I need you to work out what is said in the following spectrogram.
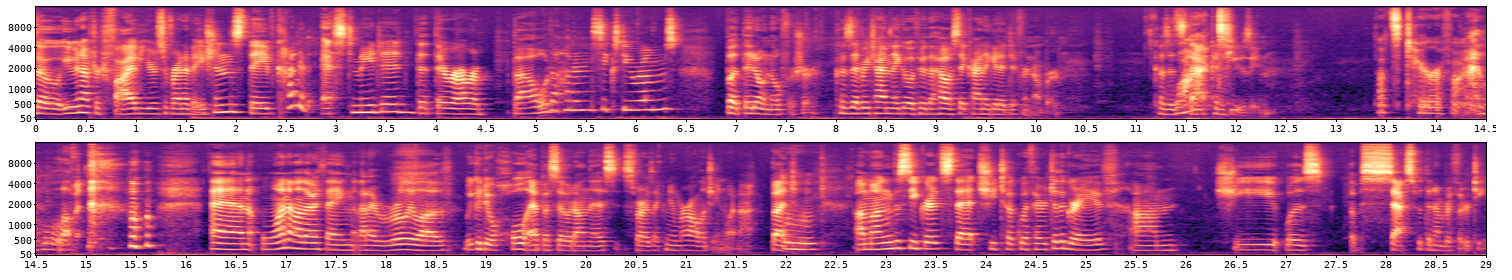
So even after five years of renovations, they've kind of estimated that there are about 160 rooms, but they don't know for sure because every time they go through the house, they kind of get a different number because it's What? that confusing. That's terrifying. I love it. and one other thing that I really love, we could do a whole episode on this as far as like numerology and whatnot. But Mhm. among the secrets that she took with her to the grave, um, she was obsessed with the number 13.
